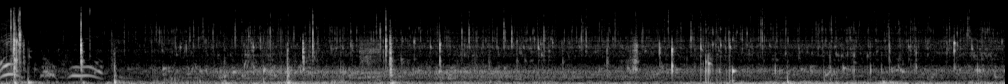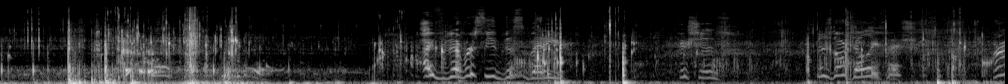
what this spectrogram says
Oh, it's so cool. I've never seen this many fishes. There's no jellyfish. Hurry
